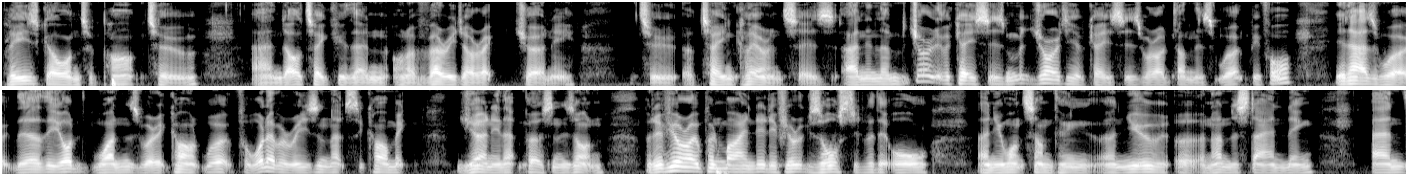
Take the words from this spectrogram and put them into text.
Please go on to part two, and I'll take you then on a very direct journey to obtain clearances. And in the majority of cases, majority of cases where I've done this work before, it has worked. There are the odd ones where it can't work for whatever reason. That's the karmic journey that person is on. But if you're open minded, if you're exhausted with it all, and you want something uh, new, uh, an understanding, and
